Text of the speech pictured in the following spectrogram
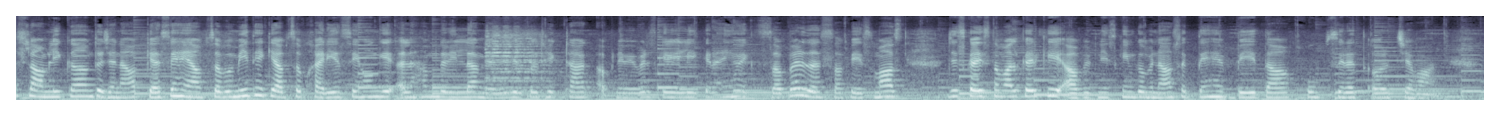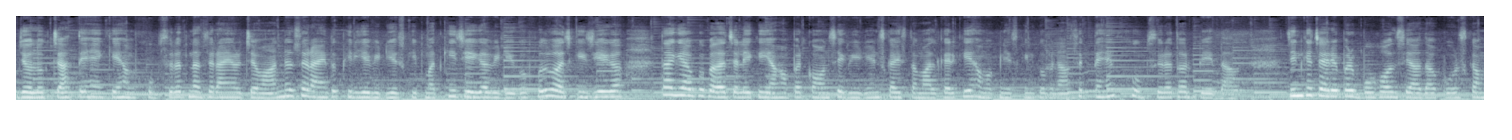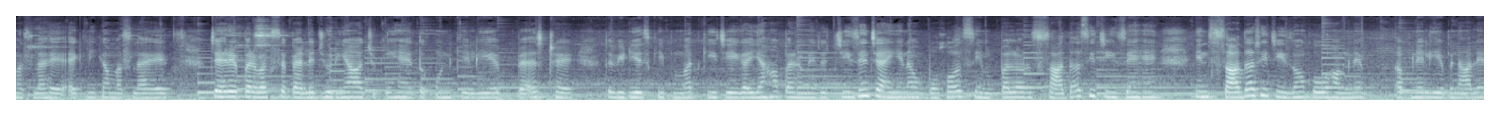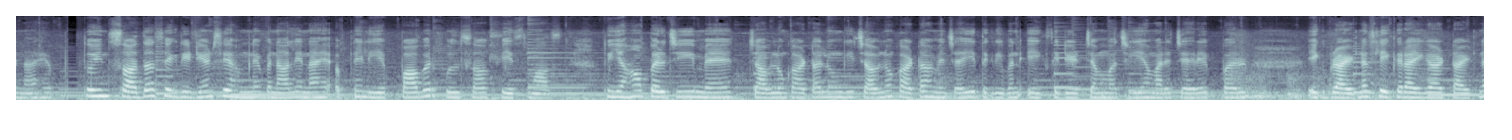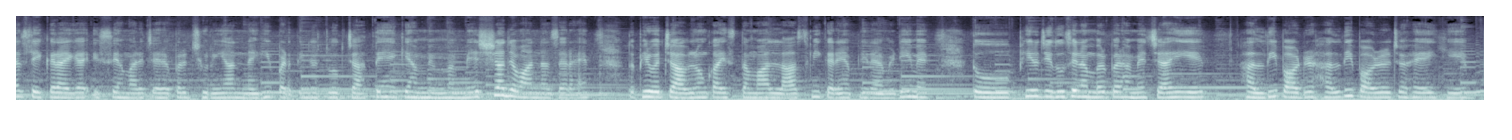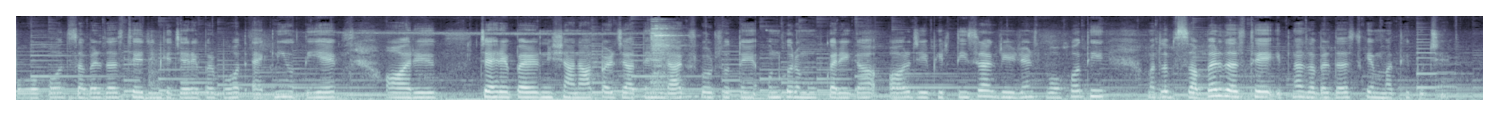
वालेकुम तो जनाब, कैसे हैं आप सब? उम्मीद है कि आप सब खैरियत से होंगे। अल्हम्दुलिल्लाह, मैं भी बिल्कुल ठीक ठाक अपने व्यूवर्स के लिए लेकर आई हूँ एक ज़बरदस्त सा फेस मास्क जिसका इस्तेमाल करके आप अपनी स्किन को बना सकते हैं बेदाग खूबसूरत और जवान। जो लोग चाहते हैं कि हम खूबसूरत नज़र आएँ और जवान नज़र आएँ तो फिर ये वीडियो स्किप मत कीजिएगा। वीडियो को फुल वॉच कीजिएगा, ताकि आपको पता चले कि यहाँ पर कौन से इंग्रेडिएंट्स का इस्तेमाल करके हम अपनी स्किन को बना सकते हैं खूबसूरत और बेदाग जिनके चेहरे पर बहुत ज़्यादा पोर्स का मसला है एक्नी का मसला है, चेहरे पर वक्त से पहले झुरियाँ आ चुकी हैं तो उनके लिए बेस्ट है। तो वीडियो स्किप मत कीजिएगा। यहाँ पर हमें जो चीज़ें चाहिए ना, वो बहुत सिंपल और सादा सी चीज़ें हैं। इन सादा सी चीज़ों को हमने अपने लिए बना लेना है। तो इन सादा से इंग्रेडिएंट से हमने बना लेना है अपने लिए पावरफुल सा फेस मास्क तो यहाँ पर जी मैं चावलों का आटा लूँगी। चावलों का आटा हमें चाहिए तकरीबन एक से डेढ़ चम्मच। ये हमारे चेहरे पर एक ब्राइटनेस लेकर आएगा टाइटनेस लेकर आएगा। इससे हमारे चेहरे पर झुरियाँ नहीं पड़ती। जो लोग चाहते हैं कि हम हमेशा जवान नज़र आएँ तो फिर वो चावलों का इस्तेमाल लाजमी करें अपनी रेमेडी में। तो फिर जी दूसरे नंबर पर हमें चाहिए हल्दी पाउडर हल्दी पाउडर जो है, ये बहुत ज़बरदस्त है, जिनके चेहरे पर बहुत एक्नी होती है और चेहरे पर निशानात पड़ जाते हैं डार्क स्पॉट्स होते हैं, उनको रिमूव करेगा और ये फिर तीसरा इंग्रेडिएंट्स बहुत ही मतलब ज़बरदस्त है, इतना ज़बरदस्त कि मत ही पूछें।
